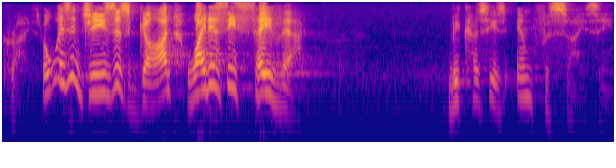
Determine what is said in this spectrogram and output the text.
Christ. Well, isn't Jesus God? Why does he say that? Because he's emphasizing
